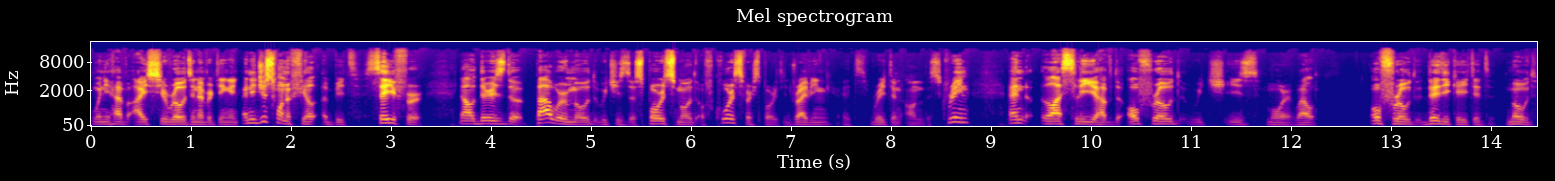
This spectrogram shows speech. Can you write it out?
when you have icy roads and everything, and you just want to feel a bit safer. Now there is the power mode, which is the sports mode, of course, for sporty driving, it's written on the screen. And lastly, you have the off-road, which is more, well, off-road dedicated mode.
